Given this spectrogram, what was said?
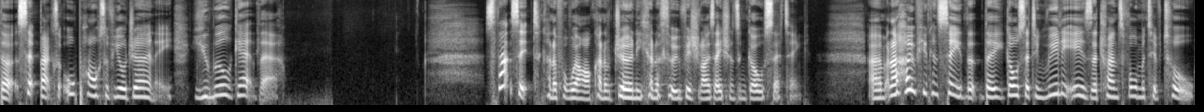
that setbacks are all part of your journey, you will get there. So that's it, kind of for our kind of journey, kind of through visualizations and goal setting. Um, and I hope you can see that the goal setting really is a transformative tool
